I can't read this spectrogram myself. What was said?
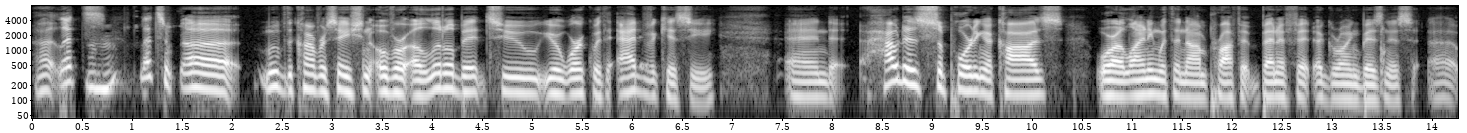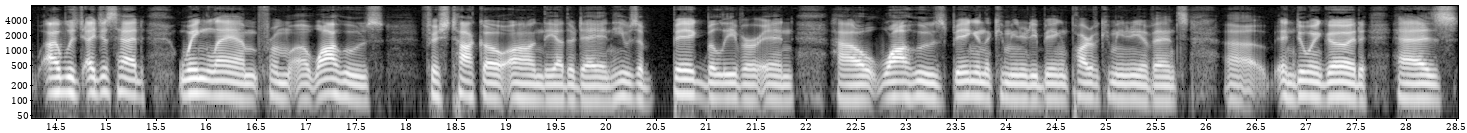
Uh, let's, mm-hmm. let's, uh, move the conversation over a little bit to your work with advocacy. And how does supporting a cause or aligning with a nonprofit benefit a growing business? Uh, I was I just had Wing Lam from uh, Wahoo's Fish Taco on the other day, and he was a big believer in how Wahoo's being in the community, being part of community events, uh, and doing good has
